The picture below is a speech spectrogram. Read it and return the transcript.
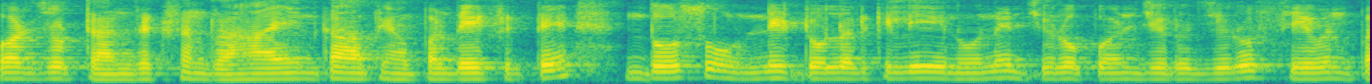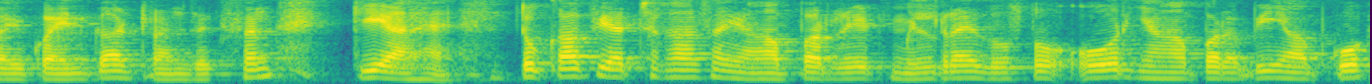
पर जो ट्रांजैक्शन रहा है, इनका आप यहाँ पर देख सकते हैं। दो सौ उन्नीस डॉलर के लिए इन्होंने zero point zero zero seven Pi coin का ट्रांजेक्शन किया है। तो काफ़ी अच्छा खासा यहाँ पर रेट मिल रहा है दोस्तों और यहाँ पर अभी आपको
